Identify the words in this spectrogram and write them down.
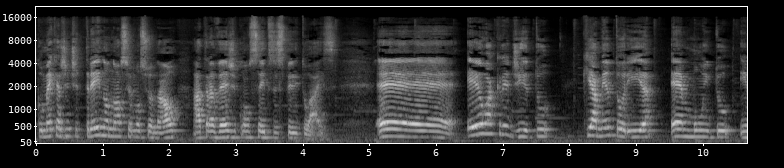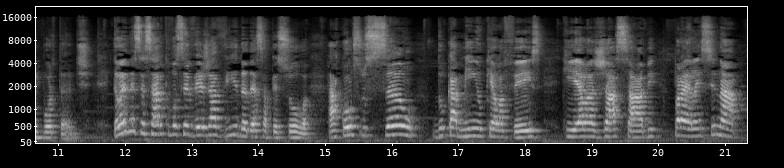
como é que a gente treina o nosso emocional através de conceitos espirituais. É, eu acredito que a mentoria é muito importante. Então é necessário que você veja a vida dessa pessoa, a construção do caminho que ela fez, que ela já sabe para ela ensinar.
